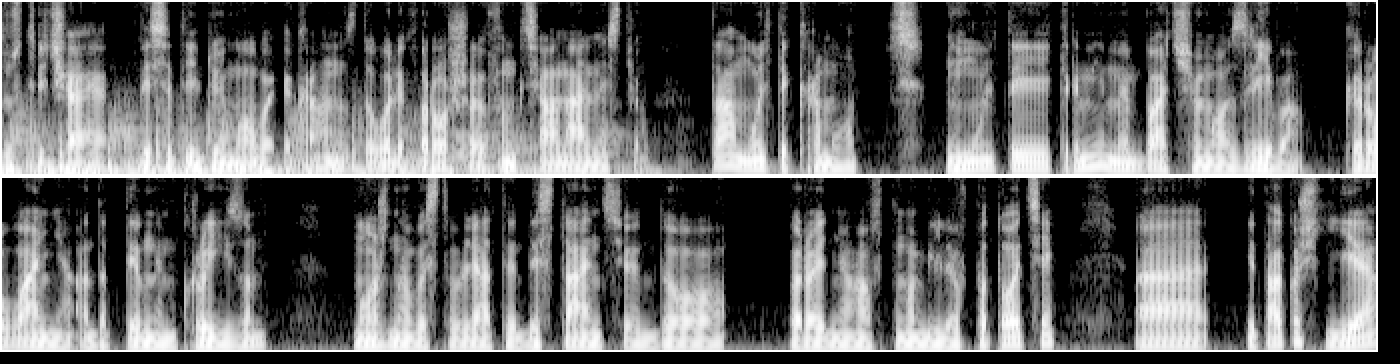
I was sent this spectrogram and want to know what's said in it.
Зустрічає 10-дюймовий екран з доволі хорошою функціональністю та мультикермо. На мультикермі ми бачимо зліва керування адаптивним круїзом. Можна виставляти дистанцію до переднього автомобіля в потоці. Е, і також є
